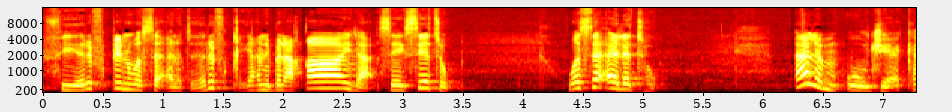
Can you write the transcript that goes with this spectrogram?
في رفق وسألته. رفق يعني بالعقايلة سيسته وسألته ألم أوجعك؟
